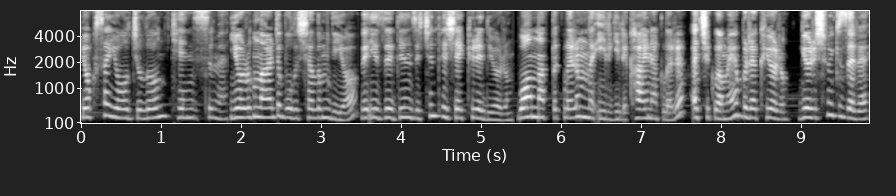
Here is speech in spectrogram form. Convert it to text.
yoksa yolculuğun kendisi mi? Yorumlarda buluşalım diyor ve izlediğiniz için teşekkür ediyorum. Bu anlattıklarımla ilgili kaynakları açıklamaya bırakıyorum. Görüşmek üzere.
